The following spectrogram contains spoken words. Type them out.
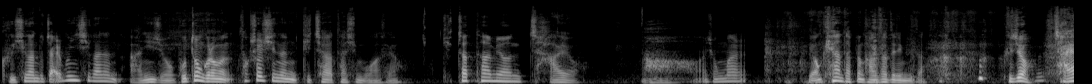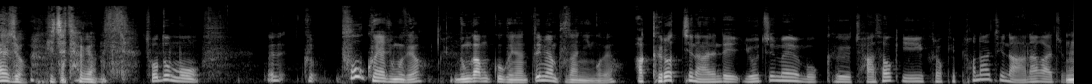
그 시간도 짧은 시간은 아니죠. 보통 그러면 석철 씨는 기차 타시면 뭐 하세요? 기차 타면 자요. 아, 정말 명쾌한 답변 감사드립니다. 그죠? 자야죠. 기차 타면. 저도 뭐, 그, 푹 그냥 주무세요? 눈 감고 그냥 뜨면 부산인 거예요? 아, 그렇진 않은데 요즘에 뭐 그 좌석이 그렇게 편하지는 않아가지고 음,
